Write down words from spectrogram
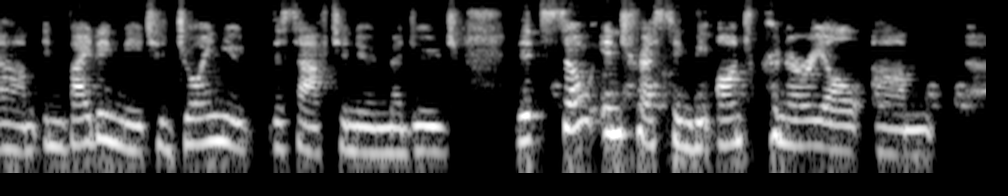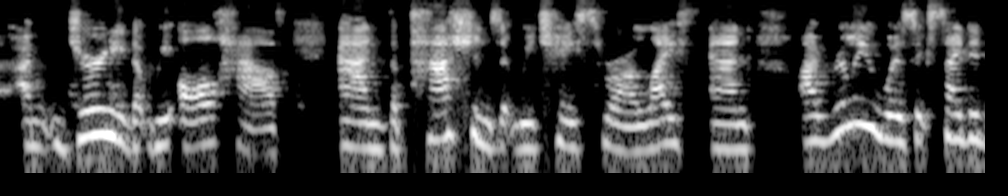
um, inviting me to join you this afternoon, Manoj. It's so interesting the entrepreneurial um, um, journey that we all have and the passions that we chase through our life. And I really was excited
